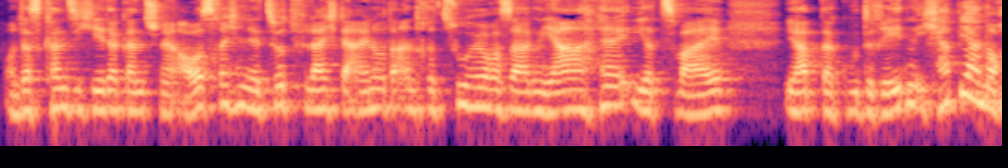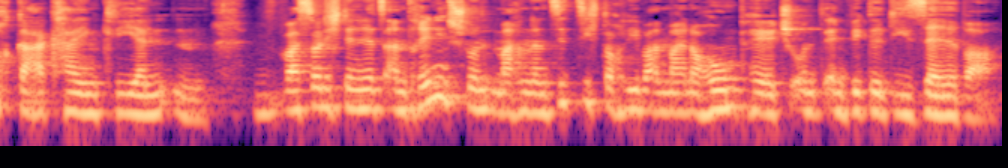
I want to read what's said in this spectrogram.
Und das kann sich jeder ganz schnell ausrechnen. Jetzt wird vielleicht der eine oder andere Zuhörer sagen, ja, ihr zwei, ihr habt da gut reden. Ich habe ja noch gar keinen Klienten. Was soll ich denn jetzt an Trainingsstunden machen? Dann sitze ich doch lieber an meiner Homepage und entwickle die selber.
